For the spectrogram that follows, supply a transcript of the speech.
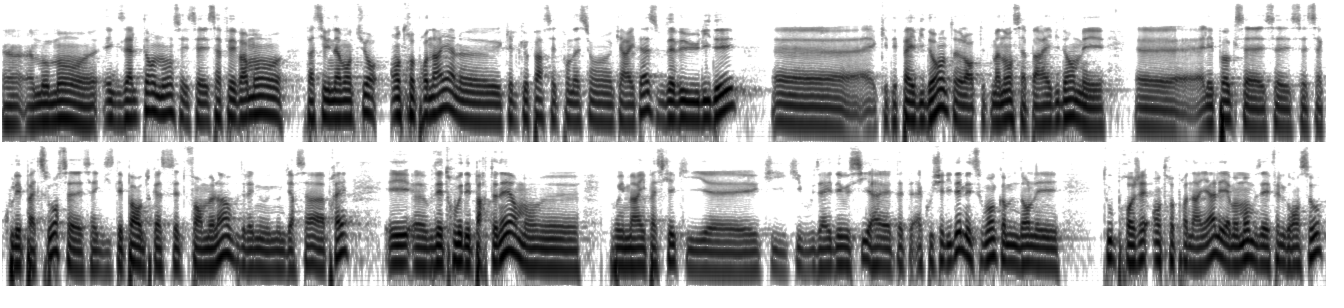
un, moment euh, exaltant, non? C'est, Ça fait vraiment. Enfin, c'est une aventure entrepreneuriale euh, quelque part cette fondation Caritas. Vous avez eu l'idée euh, qui n'était pas évidente. Alors peut-être maintenant ça paraît évident, mais euh, à l'époque ça, ça, ça, ça, coulait pas de source, ça, ça existait pas en tout cas cette forme-là. Vous allez nous, nous dire ça après. Et vous avez trouvé des partenaires. Bon, Louis-Marie Pasquier qui, qui, qui vous a aidé aussi à peut-être accoucher l'idée, mais souvent comme dans les tout projet entrepreneurial et à un moment vous avez fait le grand saut.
